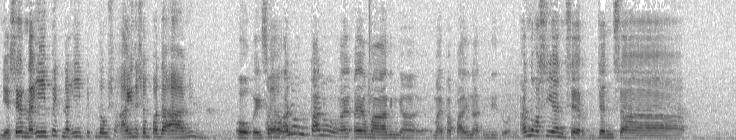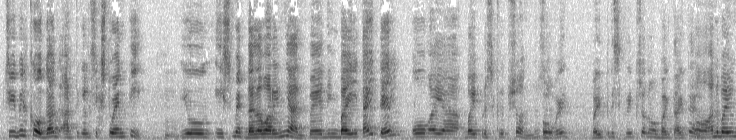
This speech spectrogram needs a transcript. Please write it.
Yes, sir. Naipit. Naipit daw siya. Ayaw na siyang padaanin. Okay, so Ayaw. ano, paano kaya, kaya maaaring uh, maipapayo natin dito? Ano? Ano kasi yan, sir? Diyan sa Civil Code, ah, Article 620. Hmm. Yung easement, dalawa rin yan. Pwedeng by title o kaya by prescription. Sir. Okay. By prescription o by title? O, ano ba yung,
